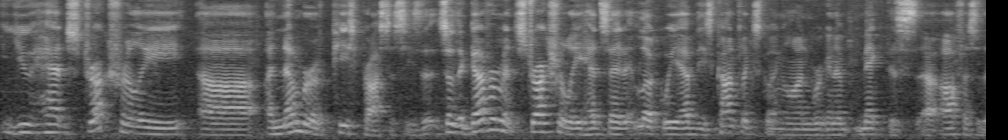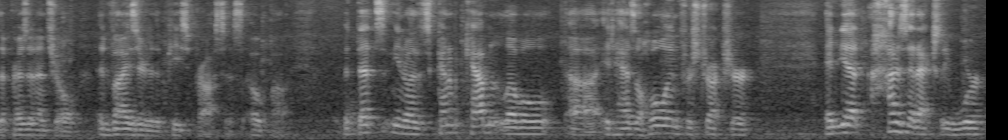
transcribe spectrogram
you had structurally uh, a number of peace processes. So the government structurally had said, look, we have these conflicts going on. We're going to make this uh, Office of the Presidential Advisor to the Peace Process, OPAP. But that's, you know, it's kind of a cabinet level. Uh, it has a whole infrastructure. And yet, how does that actually work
